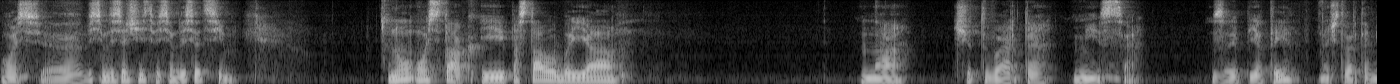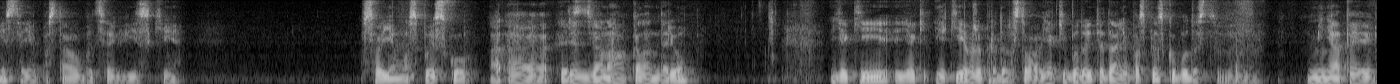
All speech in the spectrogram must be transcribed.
Ось е, 86-87. Ну, ось так. І поставив би я на четверте місце з п'яти. На четверте місце я поставив би це віскі в своєму списку е, різдвяного календарю, які, які, я вже продегустував. Які буду йти далі по списку, буду міняти,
